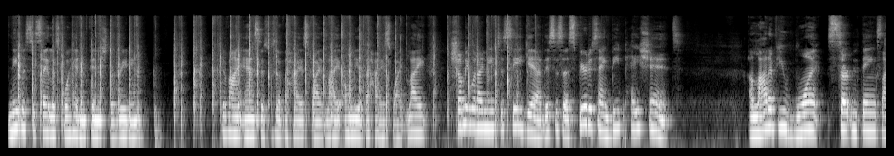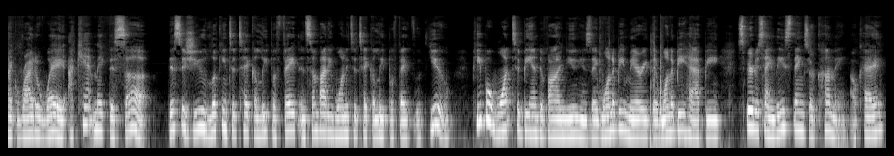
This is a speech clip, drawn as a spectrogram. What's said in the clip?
Needless to say, let's go ahead and finish the reading. Divine ancestors of the highest white light, only of the highest white light. Show me what I need to see. Yeah, this is a spirit is saying, be patient. A lot of you want certain things like right away. I can't make this up. This is you looking to take a leap of faith and somebody wanting to take a leap of faith with you. People want to be in divine unions. They want to be married. They want to be happy. Spirit is saying these things are coming, okay?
